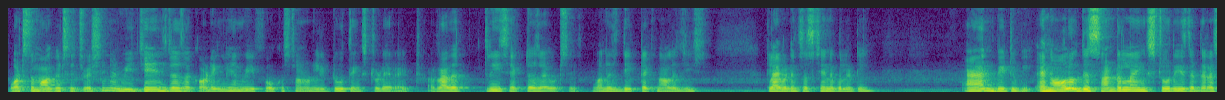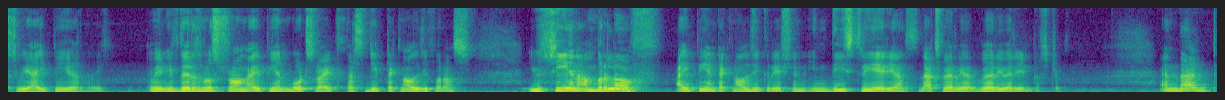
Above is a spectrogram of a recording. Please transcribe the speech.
what's the market situation, and we changed us accordingly, and we focused on only two things today, right? Or rather, three sectors, I would say. One is deep technologies, climate and sustainability, and B2B. And all of this underlying story is that there has to be IP here. I mean, if there is no strong IP and moats, right, that's deep technology for us. You see an umbrella of IP and technology creation in these three areas, that's where we are very, very interested. And that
